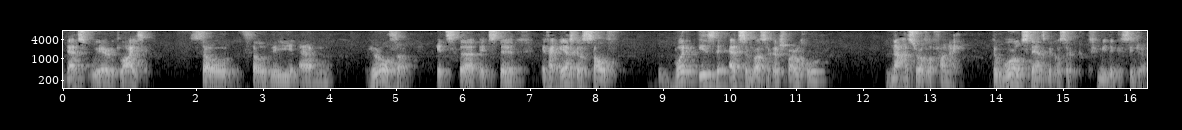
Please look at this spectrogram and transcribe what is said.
that's where it lies in. So so the um, here also, it's the it's the if I ask yourself, what is the etzim rasa Baruch Hu? Nachas lafanai. The world stands because of Tmid and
